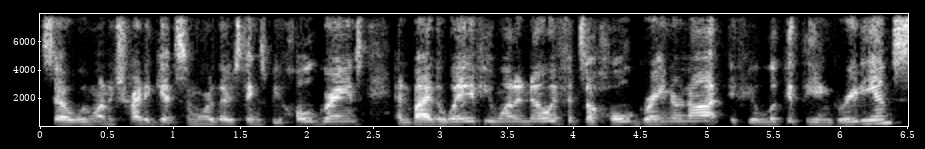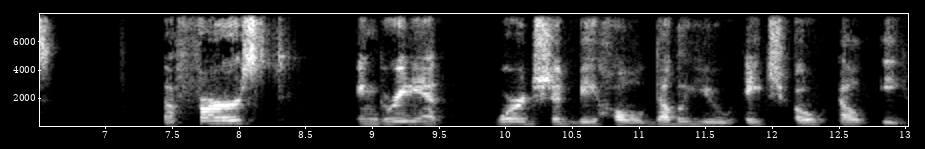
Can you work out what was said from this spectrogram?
So we want to try to get some more of those things be whole grains. And by the way, if you want to know if it's a whole grain or not, if you look at the ingredients, the first ingredient word should be whole, W H O L E,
